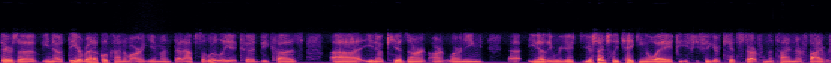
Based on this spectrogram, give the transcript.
there's a you know theoretical kind of argument that absolutely it could because uh, you know kids aren't aren't learning uh, you know, you're, you're essentially taking away. If you, if you figure kids start from the time they're five or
